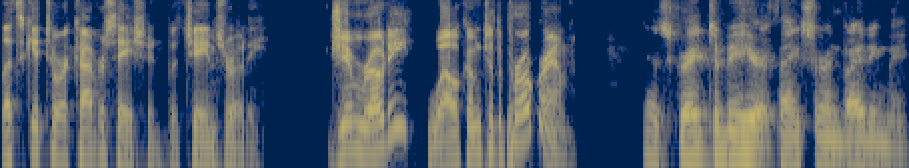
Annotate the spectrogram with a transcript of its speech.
Let's get to our conversation with James Rohde. Jim Rohde, welcome to the program. It's great to be here. Thanks for inviting me.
